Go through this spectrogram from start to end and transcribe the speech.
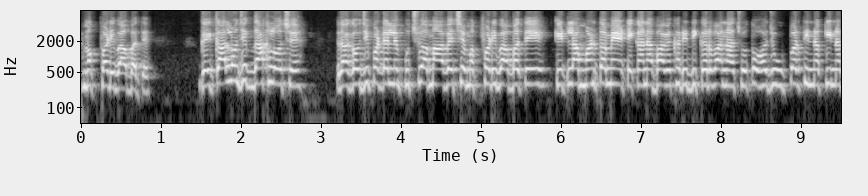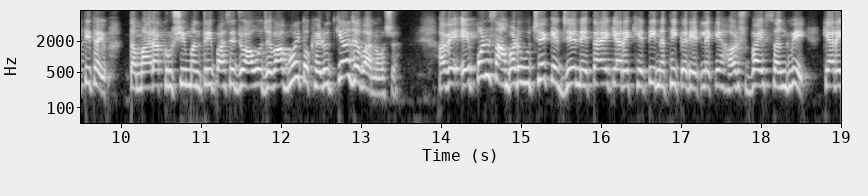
મગફળી બાબતે. ગઈકાલનો જ એક દાખલો છે. રાઘવજી પટેલને પૂછવામાં આવે છે, મગફળી બાબતે કેટલા મણ તમે ટેકાના ભાવે ખરીદી કરવાના છો? તો હજુ ઉપરથી નક્કી નથી થયું. તમારા કૃષિ મંત્રી પાસે જો આવો જવાબ હોય તો ખેડૂત ક્યાં જવાનો છે? હવે એ પણ સાંભળવું છે કે જે નેતાએ ક્યારે ખેતી નથી કરી એટલે કે હર્ષભાઈ સંઘવી ક્યારે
